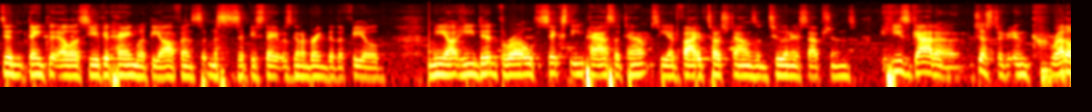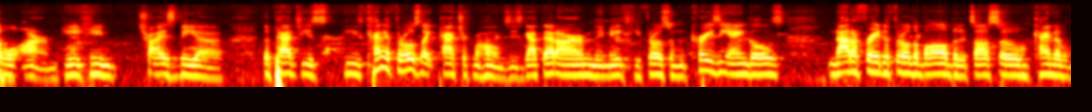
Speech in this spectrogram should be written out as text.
didn't think that LSU could hang with the offense that Mississippi State was going to bring to the field. He, uh, he did throw 60 pass attempts. He had five touchdowns and two interceptions. He's got a just an incredible arm. He he tries the uh, the patch. He's he kind of throws like Patrick Mahomes. He's got that arm. They make he throws some crazy angles. Not afraid to throw the ball, but it's also kind of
